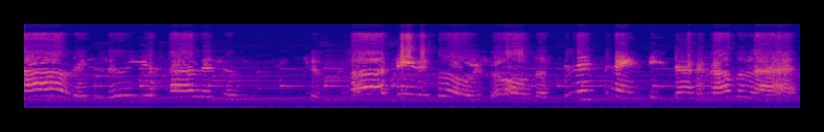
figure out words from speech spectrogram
Hallelujah, hallelujah. To God be the glory for all the good things he's done in our lives.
